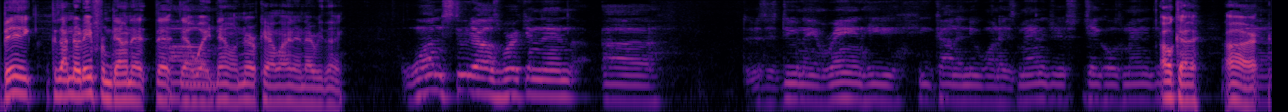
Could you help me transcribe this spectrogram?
big? Because I know they from down that that, that way, Um, down in North Carolina and everything. One studio I was working in, uh, there's this dude named Rain. He he kind of knew one of his managers, J Cole's manager. Okay, all right, And, uh,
